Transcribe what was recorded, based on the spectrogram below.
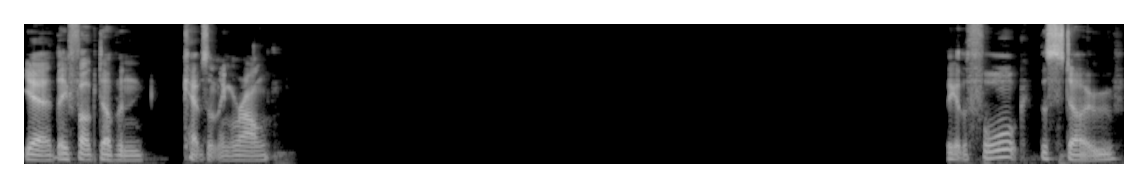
yeah, they fucked up and kept something wrong. They get the fork, the stove.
